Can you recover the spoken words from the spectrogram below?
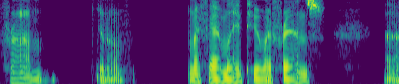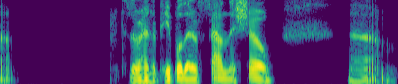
from, you know, my family to my friends, um, to the random people that have found this show, um,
